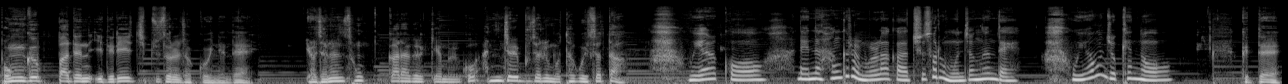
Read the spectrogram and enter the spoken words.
봉급 받은 이들이 집 주소를 적고 있는데 여자는 손가락을 깨물고 안절부절을 못하고 있었다. 아, 위할거 내는 한글을 몰라가 주소를 못 적는데 아, 위하면 좋겠노. 그때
